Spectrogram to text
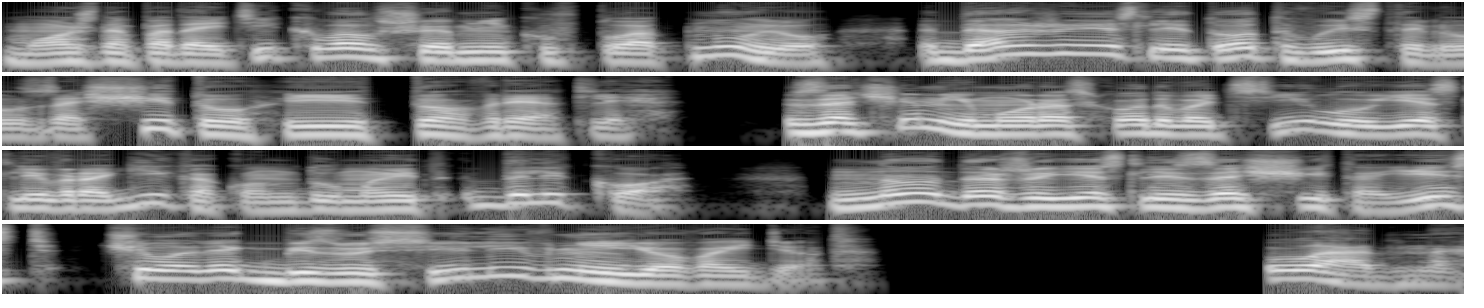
Можно подойти к волшебнику вплотную, даже если тот выставил защиту, и то вряд ли. Зачем ему расходовать силу, если враги, как он думает, далеко? Но даже если защита есть, человек без усилий в нее войдет. «Ладно,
